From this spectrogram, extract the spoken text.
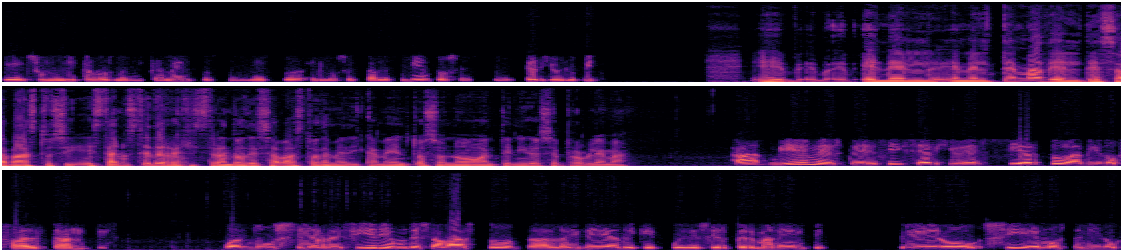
que suministran los medicamentos en esto en los establecimientos este Sergio y Lupita eh, en el en el tema del desabasto, ¿sí? ¿están ustedes registrando desabasto de medicamentos o no han tenido ese problema? Ah, bien, este, sí, Sergio, es cierto, ha habido faltantes cuando se refiere a un desabasto da la idea de que puede ser permanente, pero sí hemos tenido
